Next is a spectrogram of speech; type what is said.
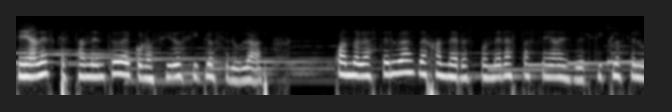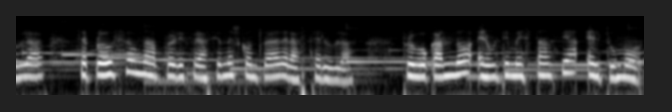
señales que están dentro del conocido ciclo celular. Cuando las células dejan de responder a estas señales del ciclo celular, se produce una proliferación descontrolada de las células, provocando en última instancia el tumor,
